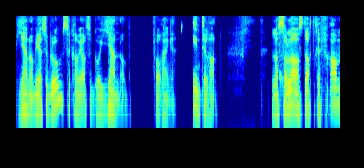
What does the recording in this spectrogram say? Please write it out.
gjennom Jesu blod så kan vi altså gå gjennom forhenget, inn til Han. La, oss da tre fram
